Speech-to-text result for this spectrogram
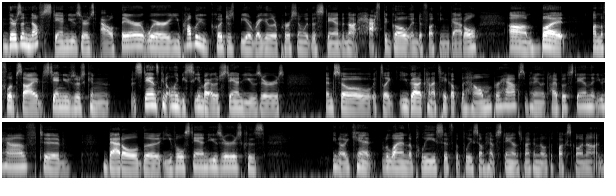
there's enough stand users out there where you probably could just be a regular person with a stand and not have to go into fucking battle. Um, but on the flip side, stand users can stands can only be seen by other stand users. And so it's like you got to kind of take up the helm, perhaps, depending on the type of stand that you have to battle the evil stand users. Because, you know, you can't rely on the police. If the police don't have stands, they're not going to know what the fuck's going on.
